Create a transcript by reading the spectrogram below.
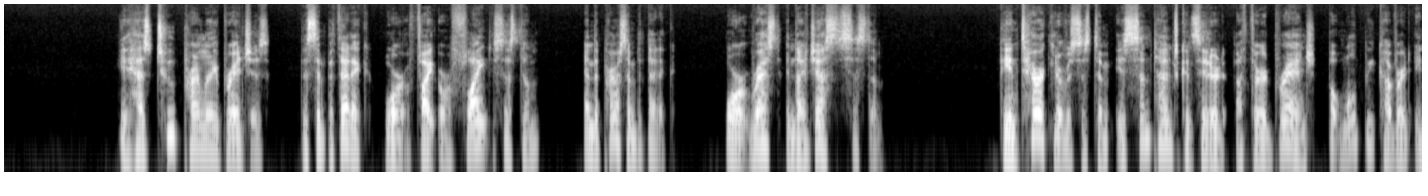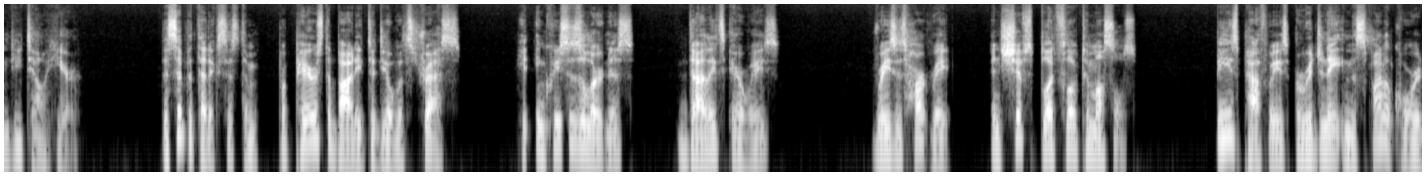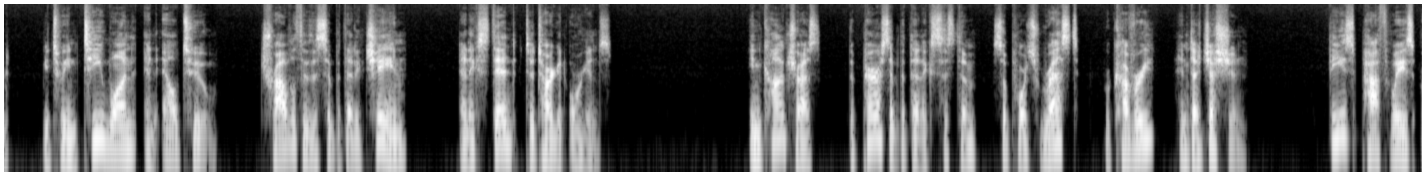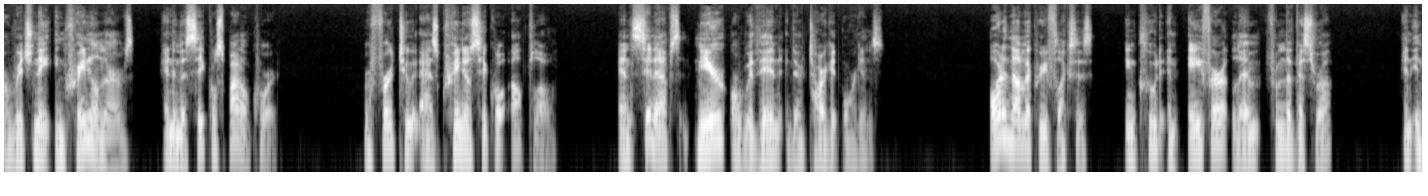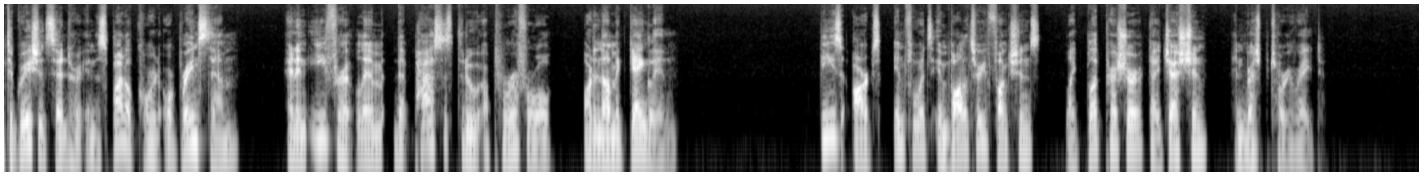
It has two primary branches, the sympathetic or fight or flight system, and the parasympathetic or rest and digest system. The enteric nervous system is sometimes considered a third branch, but won't be covered in detail here. The sympathetic system prepares the body to deal with stress. It increases alertness, dilates airways, raises heart rate, and shifts blood flow to muscles. These pathways originate in the spinal cord between T1 and L2, travel through the sympathetic chain, and extend to target organs. In contrast, the parasympathetic system supports rest recovery, and digestion. These pathways originate in cranial nerves and in the sacral spinal cord, referred to as craniosacral outflow, and synapse near or within their target organs. Autonomic reflexes include an afferent limb from the viscera, an integration center in the spinal cord or brainstem, and an efferent limb that passes through a peripheral autonomic ganglion. These arcs influence involuntary functions like blood pressure, digestion, and respiratory rate.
